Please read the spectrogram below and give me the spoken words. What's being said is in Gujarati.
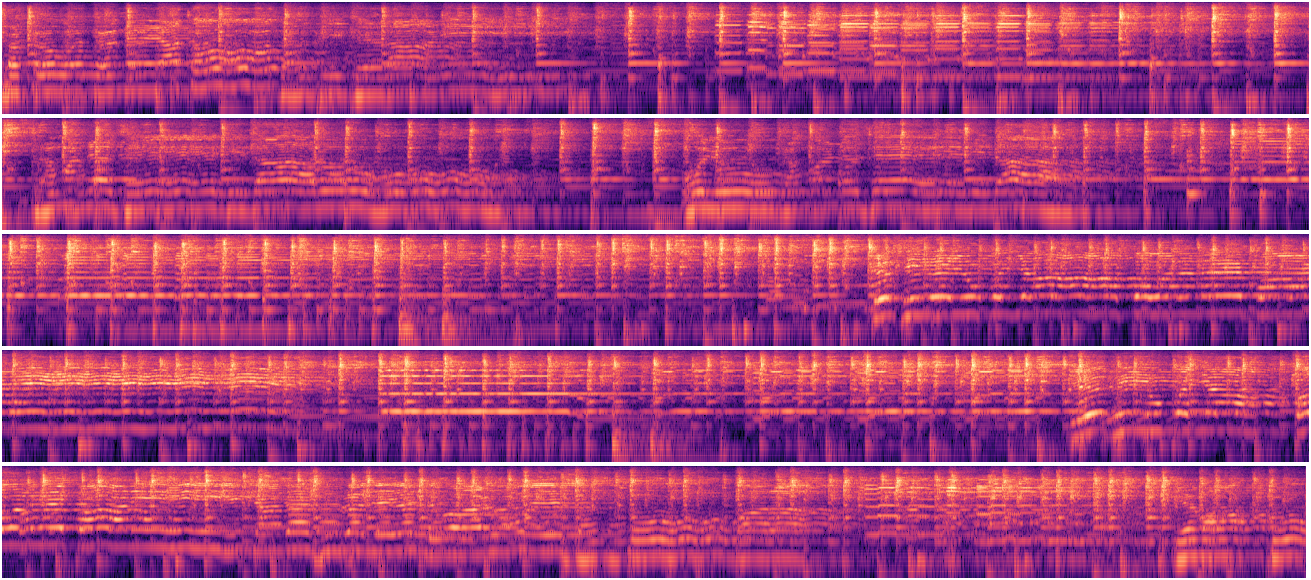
છઠવધન યાદો ધરતી ઘેરાણી. ભ્રમણ છે દીદારો. બોલું ભ્રમણ છે દીદાર. એમાં તો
